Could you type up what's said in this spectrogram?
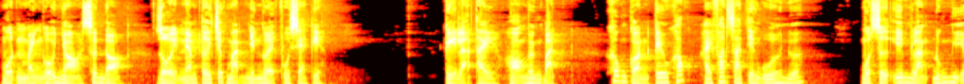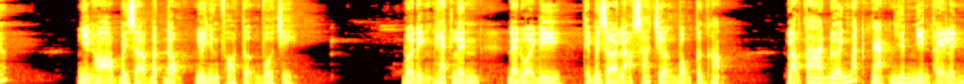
một mảnh gỗ nhỏ sơn đỏ, rồi ném tới trước mặt những người phu xe kia. Kỳ lạ thay, họ ngưng bặt, không còn kêu khóc hay phát ra tiếng u ớ nữa. Một sự im lặng đúng nghĩa. Nhìn họ bây giờ bất động như những pho tượng vô tri. Vừa định hét lên để đuổi đi, thì bây giờ lão xã trưởng bỗng cứng họng. Lão ta đưa ánh mắt ngạc nhiên nhìn thầy lĩnh.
